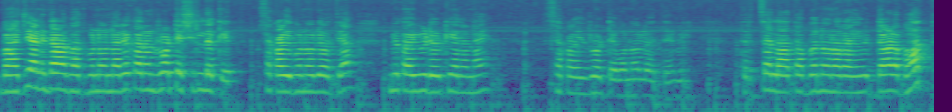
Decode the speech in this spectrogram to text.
भाजी आणि डाळ भात बनवणार आहे कारण रोट्या शिल्लक आहेत. सकाळी बनवल्या होत्या. मी काही व्हिडिओ केला नाही. सकाळी रोट्या बनवल्या होत्या मी. तर चला आता बनवणार आहे डाळ भात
